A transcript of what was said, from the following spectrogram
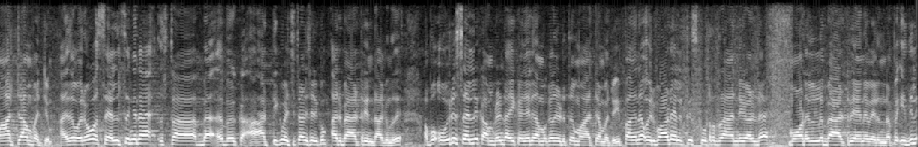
മാറ്റാൻ പറ്റും. അതായത് ഓരോ സെൽസ് ഇങ്ങനെ അട്ടിക്ക് വെച്ചിട്ടാണ് ശരിക്കും ഒരു ബാറ്ററി ഉണ്ടാക്കുന്നത്. അപ്പോൾ ഒരു സെല്ല് കംപ്ലൈന്റ് ആയി കഴിഞ്ഞാൽ നമുക്കത് എടുത്ത് മാറ്റാൻ പറ്റും. ഇപ്പോൾ അങ്ങനെ ഒരുപാട് ഇലക്ട്രിക് സ്കൂട്ടർ ബ്രാൻഡുകളുടെ മോഡലിൽ ബാറ്ററി അങ്ങനെ വരുന്നുണ്ട്. അപ്പോൾ ഇതിൽ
